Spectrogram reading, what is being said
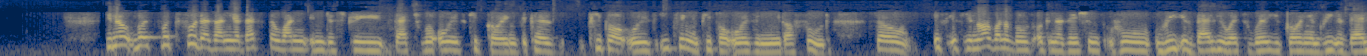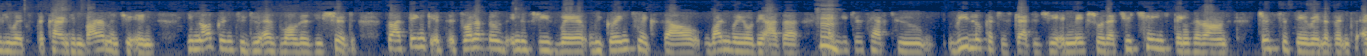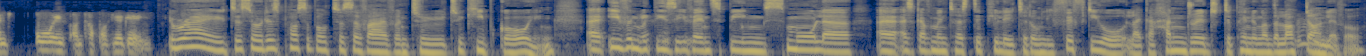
You know, with, with food, Azania, that's the one industry that will always keep going because people are always eating and people are always in need of food. So if, if you're not one of those organizations who reevaluates where you're going and reevaluates the current environment you're in, you're not going to do as well as you should. So I think it's, it's one of those industries where we're going to excel one way or the other, hmm. and you just have to relook at your strategy and make sure that you change things around just to stay relevant and always on top of your game. Right. So it is possible to survive and to, to keep going, uh, even with these events being smaller, uh, as government has stipulated, only 50 or like 100, depending on the lockdown level.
